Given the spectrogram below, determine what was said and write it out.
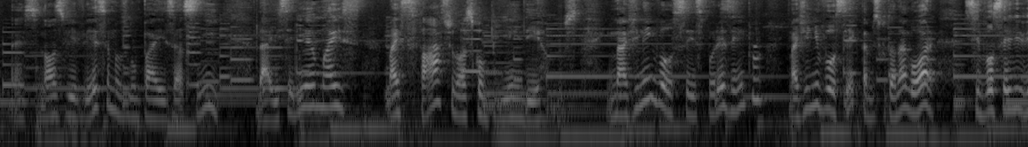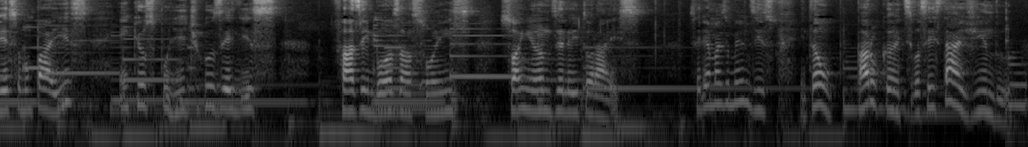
Né? Se nós vivêssemos num país assim, daí seria mais, mais fácil nós compreendermos. Imaginem vocês, por exemplo, imagine você que está me escutando agora, se você vivesse num país em que os políticos eles fazem boas ações só em anos eleitorais. Seria mais ou menos isso. Então, para o Kant, se você está agindo,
